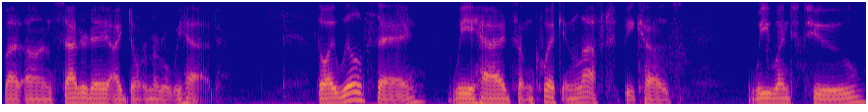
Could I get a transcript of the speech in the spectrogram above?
but on Saturday I don't remember what we had. Though I will say we had something quick and left because we went to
